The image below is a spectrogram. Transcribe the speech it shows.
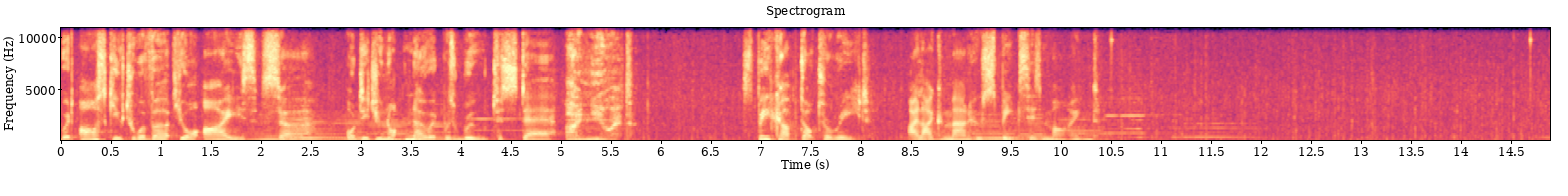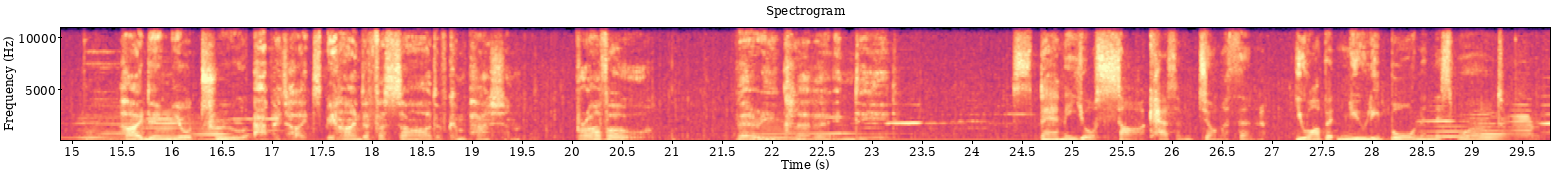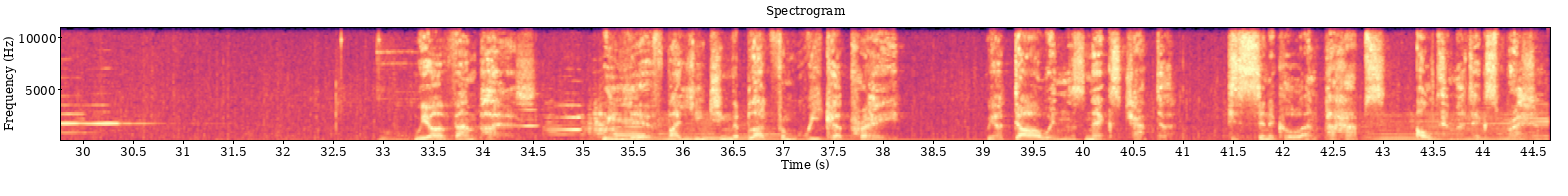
I would ask you to avert your eyes, sir. Or did you not know it was rude to stare? I knew it. Speak up, Dr. Reid. I like a man who speaks his mind. Hiding your true appetites behind a facade of compassion. Bravo. Very clever indeed. Spare me your sarcasm, Jonathan. You are but newly born in this world. We are vampires. We live by leeching the blood from weaker prey. We are Darwin's next chapter. His cynical and perhaps ultimate expression.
